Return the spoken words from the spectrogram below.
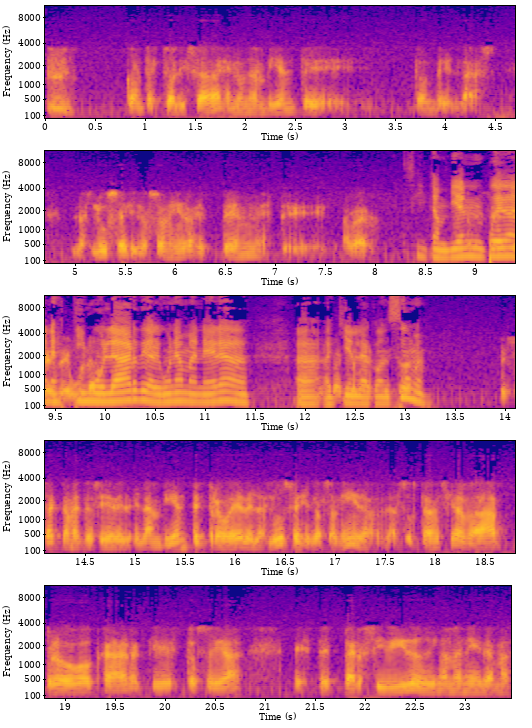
contextualizadas en un ambiente donde las las luces y los sonidos estén, este, a ver. Sí, también puedan estimular de alguna manera a, a quien la consume. Exactamente, es decir, el, ambiente provee de las luces y los sonidos. La sustancia va a provocar que esto sea este, percibido de una manera más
